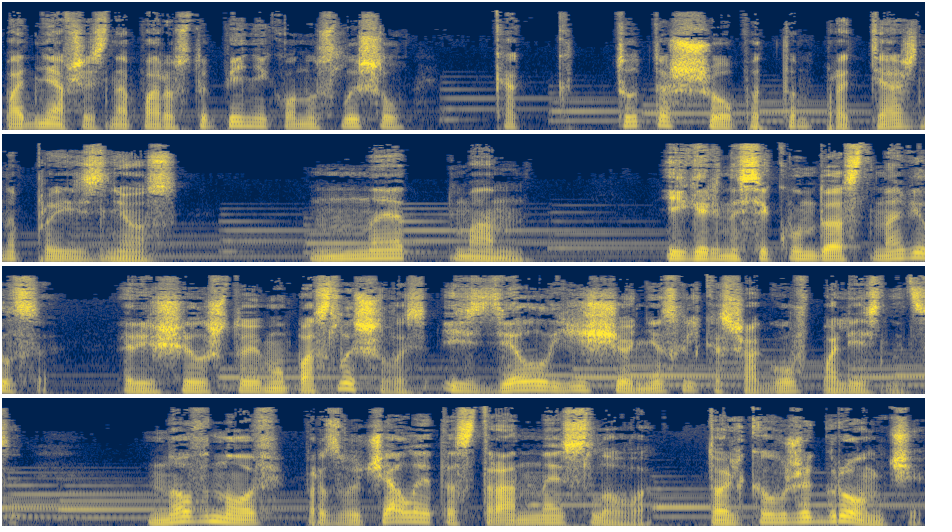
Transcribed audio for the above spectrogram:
Поднявшись на пару ступенек, он услышал, как кто-то шепотом протяжно произнес «Нетман». Игорь на секунду остановился, решил, что ему послышалось, и сделал еще несколько шагов по лестнице. Но вновь прозвучало это странное слово, только уже громче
